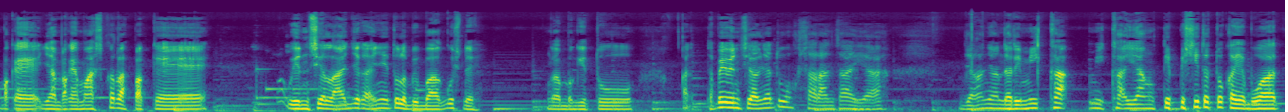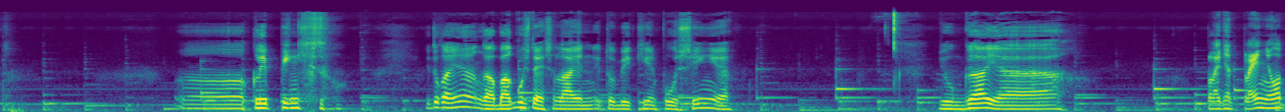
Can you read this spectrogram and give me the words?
pakai jangan pakai masker lah pakai windshield aja kayaknya itu lebih bagus deh. Nggak begitu tapi windshieldnya tuh saran saya jangan yang dari Mika. Mika yang tipis itu tuh kayak buat uh, clipping gitu itu kayaknya nggak bagus deh selain itu bikin pusing ya. Juga ya plenyot plenyot.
